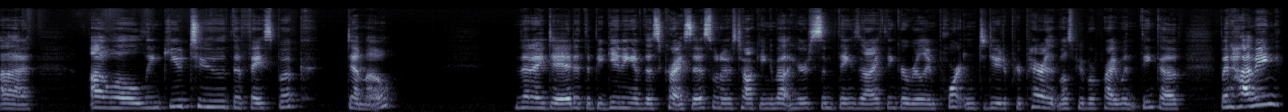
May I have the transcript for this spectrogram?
Uh, i will link you to the facebook demo that i did at the beginning of this crisis when i was talking about here's some things that i think are really important to do to prepare that most people probably wouldn't think of. But having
